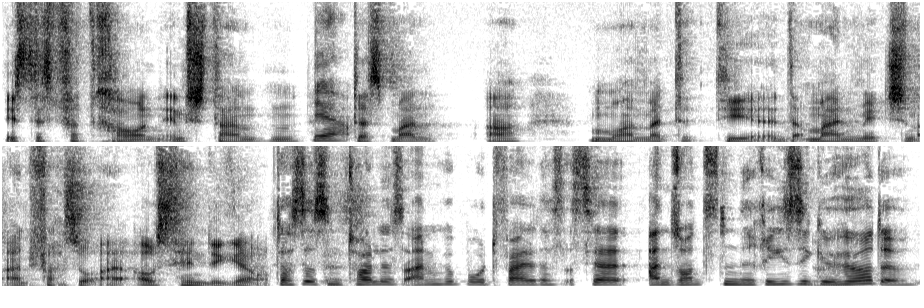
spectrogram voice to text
ist das Vertrauen entstanden, ja. dass man ah, Mohammed, die, mein Mädchen einfach so aushändiger. Das ist ein tolles Angebot, weil das ist ja ansonsten eine riesige ja. Hürde.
